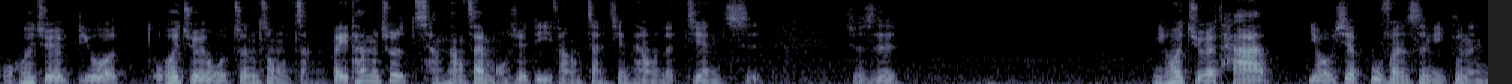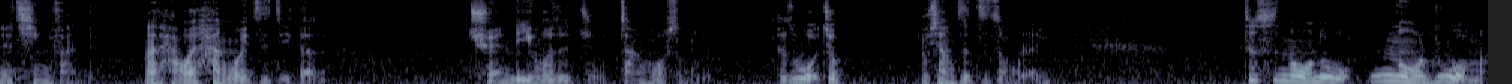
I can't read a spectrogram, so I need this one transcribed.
我会觉得比我，我会觉得我尊重长辈，他们就是常常在某些地方展现他们的坚持，就是你会觉得他有一些部分是你不能去侵犯的，那他会捍卫自己的权利或者主张或什么的。可是我就不像是这种人，这是懦弱懦弱吗？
